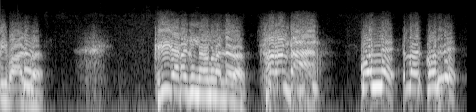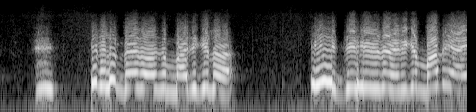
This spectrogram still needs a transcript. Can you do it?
ഈ വാഴ്വ് കീഴടങ്ങുന്നതാണ് നല്ലത്. സറണ്ടർ കൊല്ല് എന്നാ കൊല്ല്. ഇതിലും ഭേദം അങ്ങ് മരിക്കുന്ന ഈ ജീവിതം എനിക്ക് മതിയായി.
